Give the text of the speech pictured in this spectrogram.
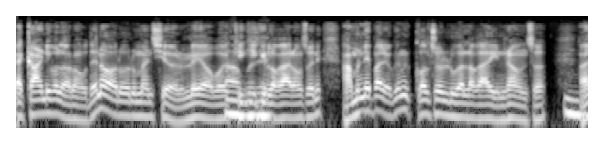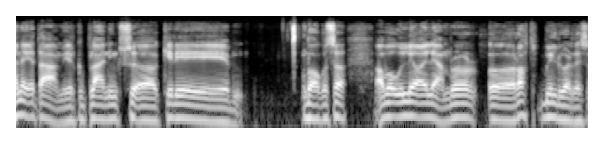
लाइक कार्निभलहरू हुँदैन अरू अरू मान्छेहरूले अब के के के लगाएर आउँछ भने हाम्रो नेपालीहरूको पनि कल्चरल लुगा लगाएर हिँडेर हुन्छ। होइन यता हामीहरूको प्लानिङ के अरे भएको छ। अब उसले अहिले हाम्रो रथ बिल्ड गर्दैछ।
